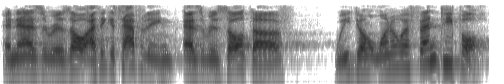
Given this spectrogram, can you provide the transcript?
And as a result, I think it's happening as a result of we don't want to offend people.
